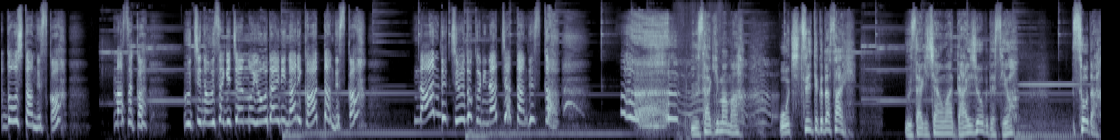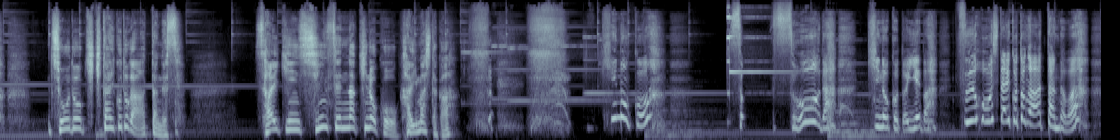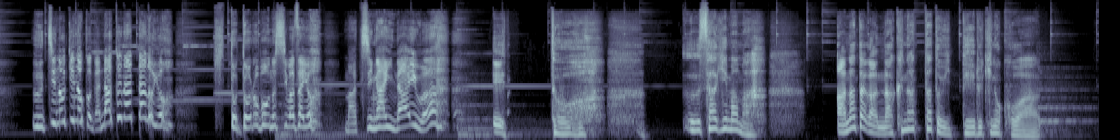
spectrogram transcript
どうしたんですか？まさかうちのうさぎちゃんの容体に何かあったんですか？なんで中毒になっちゃったんですか？うさぎママ落ち着いてください。うさぎちゃんは大丈夫ですよ。そうだちょうど聞きたいことがあったんです。最近新鮮なキノコを買いましたか？キノコ？そそうだ。キノコといえば通報したいことがあったんだわ。うちのキノコがなくなったのよ。きっと泥棒の仕業よ。間違いないわ。えっとうさぎママあなたが亡くなったと言っているキノコは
